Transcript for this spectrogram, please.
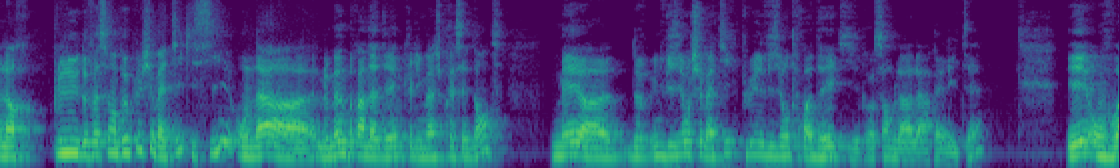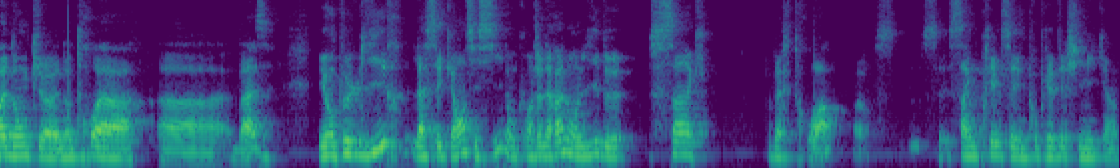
Alors, de façon un peu plus schématique, ici, on a euh, le même brin d'ADN que l'image précédente, mais euh, une vision schématique, plus une vision 3D qui ressemble à la réalité. Et on voit donc nos trois bases. Et on peut lire la séquence ici. Donc en général, on lit de 5 vers 3. Alors, 5 prime, c'est une propriété chimique. Hein,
